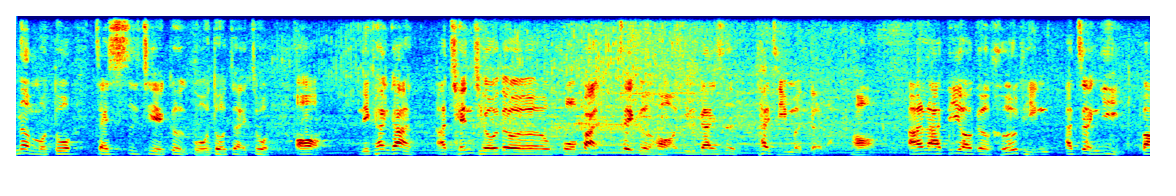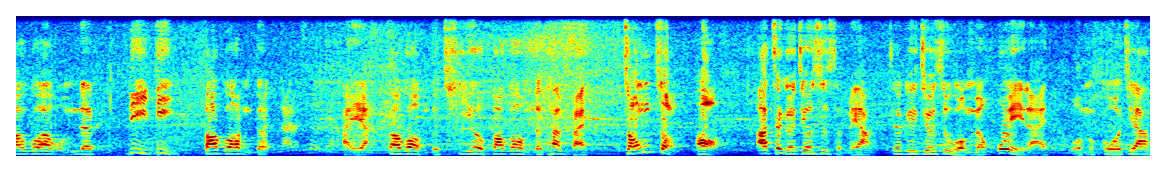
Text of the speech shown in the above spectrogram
那么多，在世界各国都在做哦。你看看啊，全球的伙伴，这个哈应该是太极门的了哦。啊，那第二个和平啊，正义，包括我们的绿地，包括我们的蓝色的海洋，包括我们的气候，包括我们的碳排，种种哦，啊，这个就是什么样？这个就是我们未来我们国家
